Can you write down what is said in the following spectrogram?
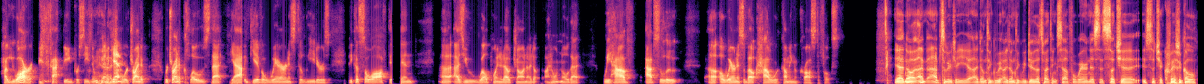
how you are in fact being perceived and, and again we're trying to we're trying to close that gap and give awareness to leaders because so often uh, as you well pointed out john i don't i don't know that we have absolute uh, awareness about how we're coming across to folks Yeah, no, I'm absolutely. I don't think we. I don't think we do. That's why I think self awareness is such a is such a critical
